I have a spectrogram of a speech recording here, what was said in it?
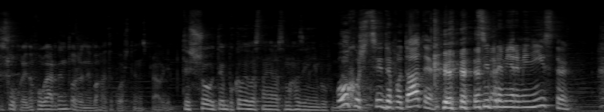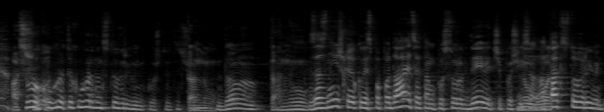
слухай, ну Хугарден теж небагато коштує насправді. Ти що, ти б коли в останній раз в магазині був? Ох уж ці депутати, ці прем'єр-міністри. А Що, Кугар- та Кугарден 100 гривень коштує, ти? Та ну. Да. Та ну. За знижкою колись попадається там по 49 чи по 60, Ну а от. так 100 гривень.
